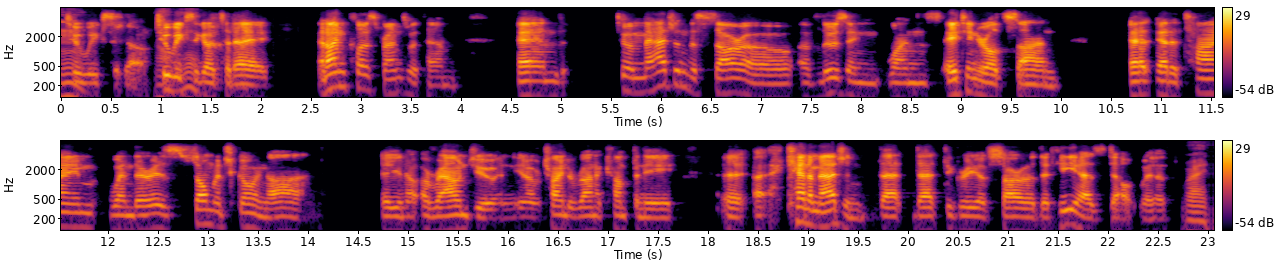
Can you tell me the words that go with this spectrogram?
mm. two weeks ago. Two oh, weeks yeah. ago today, and I'm close friends with him. And to imagine the sorrow of losing one's 18 year old son at, at a time when there is so much going on, you know, around you and, you know, trying to run a company. Uh, I can't imagine that that degree of sorrow that he has dealt with. Right.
